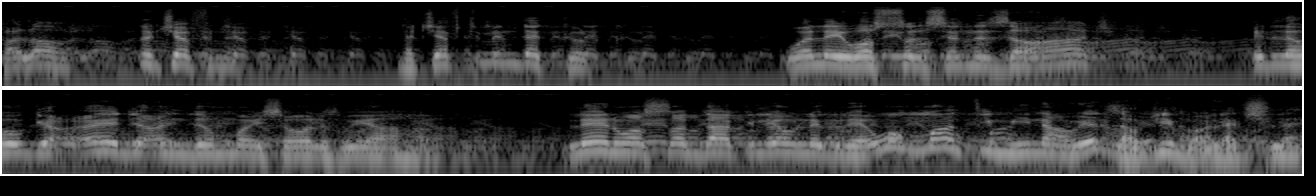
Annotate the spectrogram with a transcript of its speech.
خلاص نشفنا نشفت من ذكرك. ولا يوصل سن الزواج؟ إلا هو قاعد عند أمه يسولف وياها. لين وصل ذاك اليوم نقول لها وما أنت مينا ويا زوجين بولدش له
